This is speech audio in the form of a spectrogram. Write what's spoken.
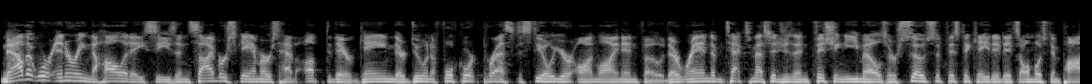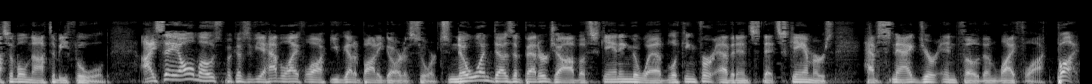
Now that we're entering the holiday season, cyber scammers have upped their game. They're doing a full court press to steal your online info. Their random text messages and phishing emails are so sophisticated it's almost impossible not to be fooled. I say almost because if you have LifeLock, you've got a bodyguard of sorts. No one does a better job of scanning the web looking for evidence that scammers have snagged your info than LifeLock. But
